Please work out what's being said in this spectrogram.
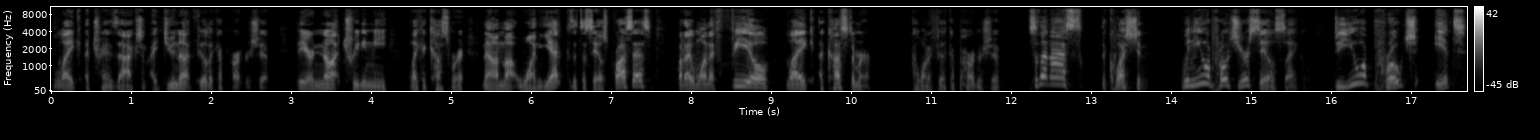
like a transaction. I do not feel like a partnership. They are not treating me like a customer. Now I'm not one yet because it's a sales process, but I want to feel like a customer. I want to feel like a partnership. So then ask the question, when you approach your sales cycle, do you approach it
